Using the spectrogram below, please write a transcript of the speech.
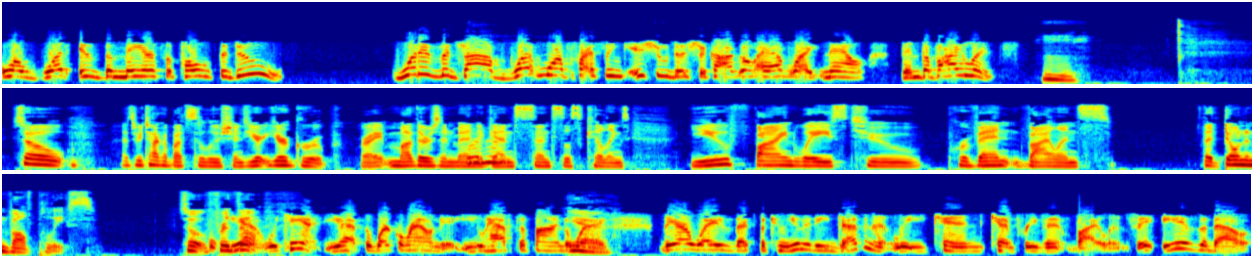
or what is the mayor supposed to do? What is the job? What more pressing issue does Chicago have right now than the violence? So, as we talk about solutions, your your group, right, Mothers and Men Mm-hmm. Against Senseless Killings, you find ways to prevent violence that don't involve police. So for yeah, the we can't. You have to work around it. You have to find a Yeah. way. There are ways that the community definitely can can prevent violence. It is about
